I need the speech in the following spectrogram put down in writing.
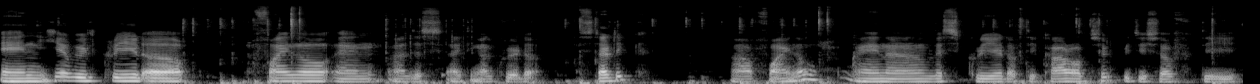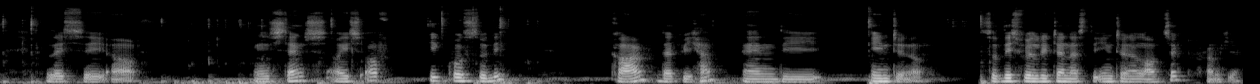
And here we'll create a final and I'll just I think I'll create a static uh, final and uh, let's create of the car object which is of the let's say uh, instance is of equals to the car that we have and the internal. So this will return us the internal object from here.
